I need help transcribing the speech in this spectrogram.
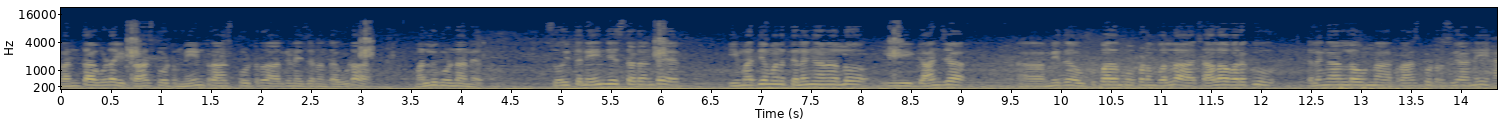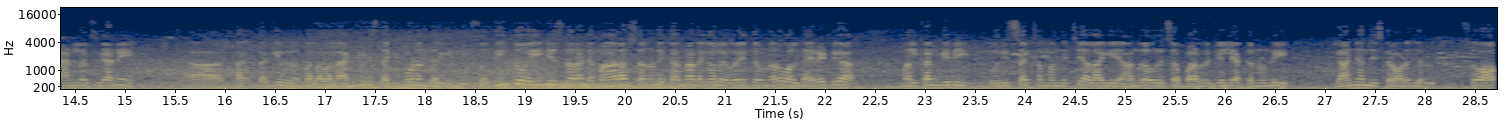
ఇవంతా కూడా ఈ ట్రాన్స్పోర్టర్ మెయిన్ ట్రాన్స్పోర్టర్ ఆర్గనైజర్ అంతా కూడా మల్లుగొండ అనే అతను. సో ఇతను ఏం చేస్తాడంటే ఈ మధ్య మన తెలంగాణలో ఈ గాంజా మీద ఉక్కుపాదం మోపడం వల్ల చాలా వరకు తెలంగాణలో ఉన్న ట్రాన్స్పోర్టర్స్ కానీ హ్యాండ్లర్స్ కానీ తగ్గి వాళ్ళ వాళ్ళ యాక్టివిటీస్ తగ్గిపోవడం జరిగింది. సో దీంతో ఏం చేస్తున్నారంటే మహారాష్ట్ర నుండి కర్ణాటకలో ఎవరైతే ఉన్నారో వాళ్ళు డైరెక్ట్గా మల్కాన్గిరి ఒరిస్సాకు సంబంధించి అలాగే ఆంధ్ర ఒరిస్సా బార్డర్కి వెళ్ళి అక్కడ నుండి గాంజాను తీసుకురావడం జరుగుతుంది. సో ఆ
